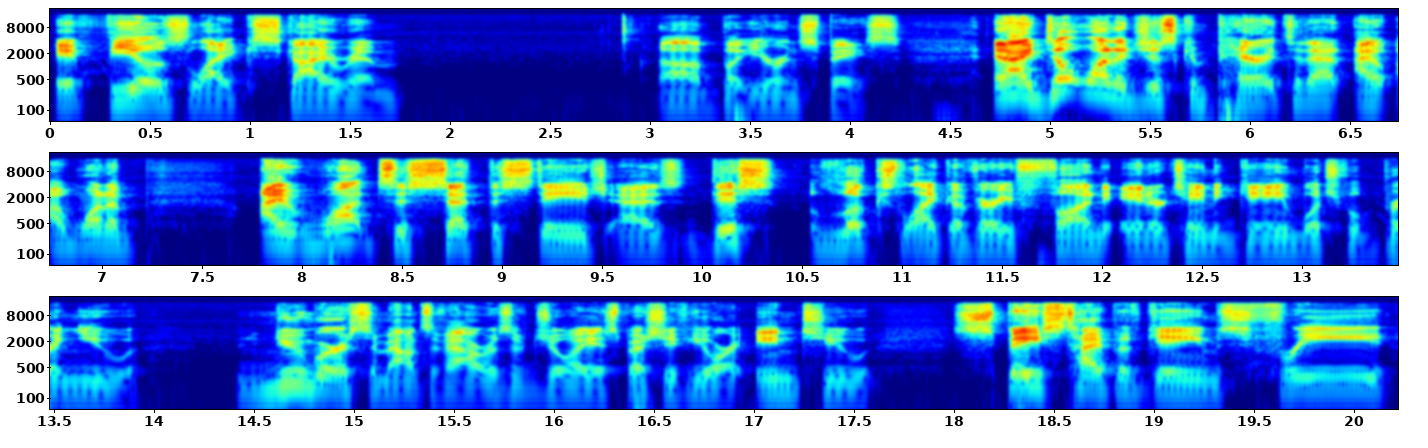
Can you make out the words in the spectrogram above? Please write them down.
It feels like Skyrim uh, but you're in space. And I don't want to just compare it to that. I, I want to I want to set the stage as this looks like a very fun, entertaining game, which will bring you numerous amounts of hours of joy, especially if you are into space type of games, free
